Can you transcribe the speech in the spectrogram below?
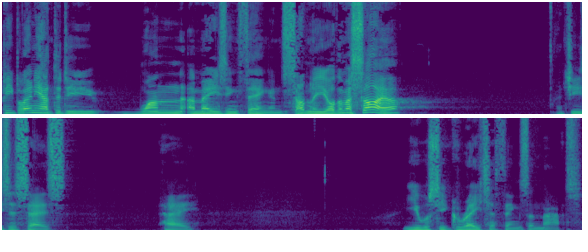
people only had to do one amazing thing, and suddenly you're the Messiah. And Jesus says, Hey, you will see greater things than that.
